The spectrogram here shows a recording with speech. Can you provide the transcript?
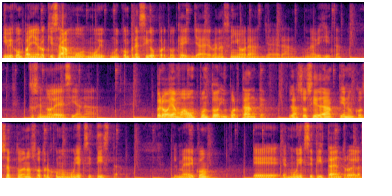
Y mi compañero quizá muy, muy, comprensivo porque, ok, ya era una señora, ya era una viejita. Entonces no le decía nada. Pero vayamos a un punto importante la sociedad tiene un concepto de nosotros como muy exitista. El médico eh, es muy exitista dentro de la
